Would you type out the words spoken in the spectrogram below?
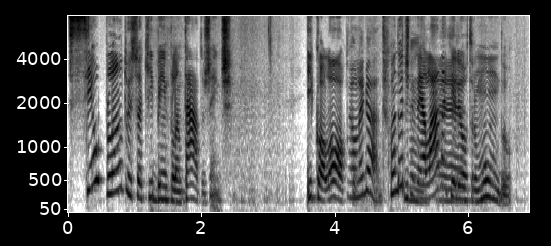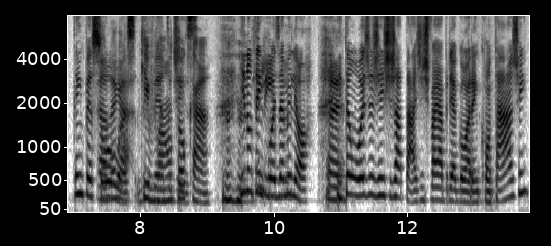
Se eu planto isso aqui bem plantado, gente, e coloco, É um legado. quando eu estiver É. lá naquele outro mundo, tem pessoas legal. Que vão disso. tocar. E não Que tem lindo. coisa melhor. É. Então hoje a gente já tá. A gente vai abrir agora em Contagem,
